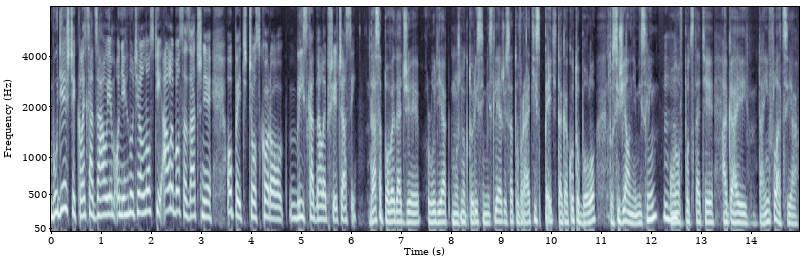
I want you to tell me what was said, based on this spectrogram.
Bude ešte klesať záujem o nehnuteľnosti alebo sa začne opäť čoskoro blízkať na lepšie časy? Dá sa povedať, že ľudia, možno ktorí si myslia, že sa to vráti späť, tak ako to bolo, to si žiaľ nemyslím. Mm-hmm. Ono v podstate, ak aj tá inflácia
